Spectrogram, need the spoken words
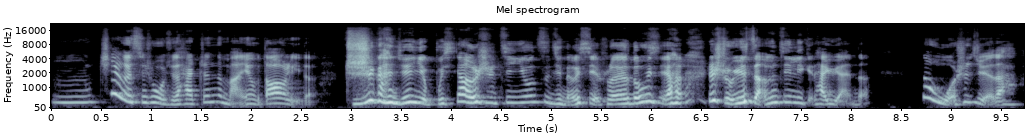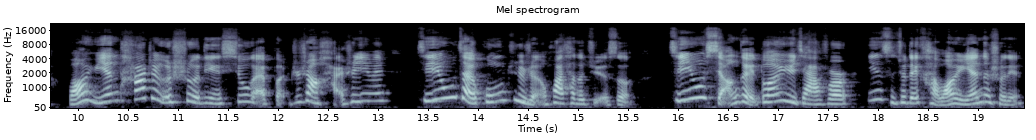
嗯，这个其实我觉得还真的蛮有道理的，只是感觉也不像是金庸自己能写出来的东西啊，这属于咱们尽力给他圆的。那我是觉得王语嫣她这个设定修改，本质上还是因为金庸在工具人化他的角色。金庸想给段誉加分，因此就得砍王语嫣的设定。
